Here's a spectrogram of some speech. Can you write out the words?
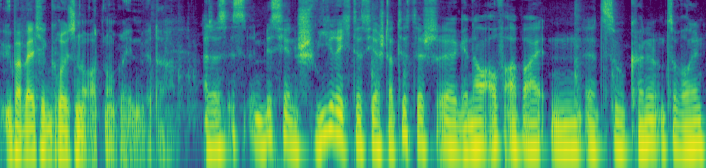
Über welche Größenordnung reden wir da? Also es ist ein bisschen schwierig, das hier statistisch äh, genau aufarbeiten äh, zu können und zu wollen,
